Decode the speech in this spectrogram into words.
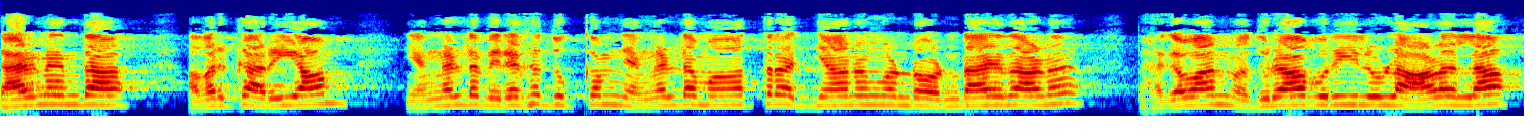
കാരണം എന്താ? അവർക്കറിയാം ഞങ്ങളുടെ വിരഹ ദുഃഖം ഞങ്ങളുടെ മാത്രം അജ്ഞാനം കൊണ്ട് ഉണ്ടായതാണ്. ഭഗവാൻ മധുരാപുരിയിലുള്ള ആളല്ല.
